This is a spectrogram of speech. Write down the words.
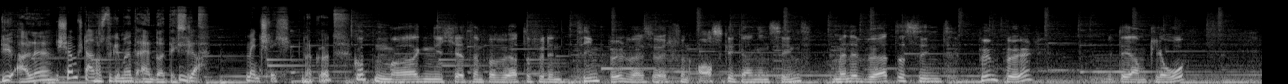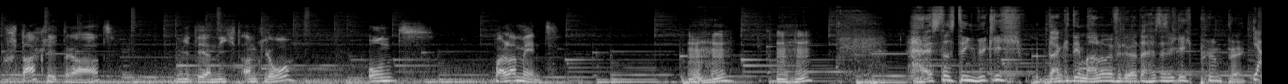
Die alle, Ist schon am Start. hast du gemeint, eindeutig sind. Ja, menschlich. Na gut. Guten Morgen, ich hätte ein paar Wörter für den Timpel, weil sie euch schon ausgegangen sind. Meine Wörter sind Pümpel, wie der am Klo, Stacheldraht, wie der nicht am Klo und Parlament. Heißt das Ding wirklich, danke dir Manuel für die Wörter, heißt das wirklich Pümpel? Ja,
